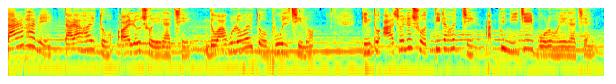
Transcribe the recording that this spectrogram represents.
তারা ভাবে তারা হয়তো অলস হয়ে গেছে। দোয়াগুলো হয়তো ভুল ছিল। কিন্তু আসলে সত্যিটা হচ্ছে, আপনি নিজেই বড় হয়ে গেছেন।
